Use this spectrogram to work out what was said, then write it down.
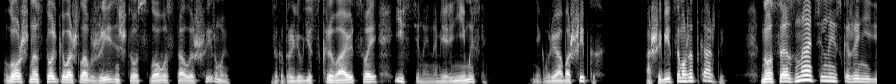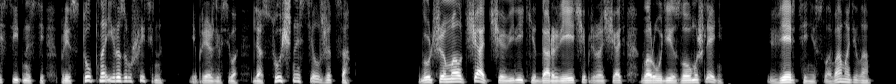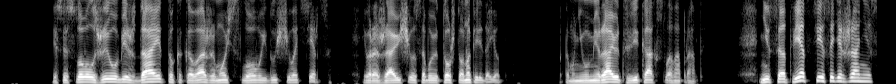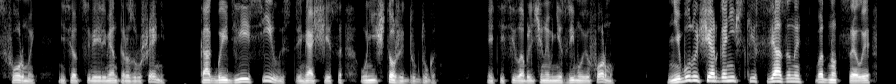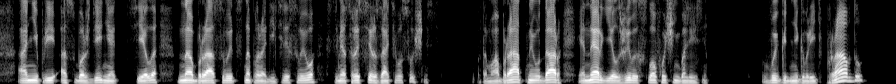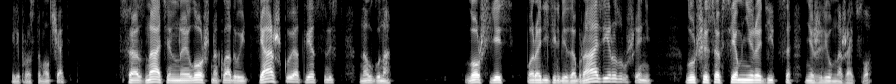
Ложь настолько вошла в жизнь, что слово стало ширмою, за которой люди скрывают свои истинные намерения и мысли. Не говорю об ошибках. Ошибиться может каждый. Но сознательное искажение действительности преступно и разрушительно, и прежде всего для сущности лжеца. Лучше молчать, чем великий дар речи превращать в орудие злоумышления. Верьте не словам, а делам. Если слово лжи убеждает, то какова же мощь слова, идущего от сердца и выражающего собою то, что оно передает? Потому не умирают в веках слова правды. Несоответствие содержания с формой несет в себе элементы разрушения, как бы и две силы, стремящиеся уничтожить друг друга. Эти силы облечены в незримую форму, не будучи органически связаны в одно целое, они при освобождении от тела набрасываются на породителя своего, стремясь растерзать его сущность. Потому обратный удар энергии лживых слов очень болезнен. Выгоднее говорить правду или просто молчать. Сознательная ложь накладывает тяжкую ответственность на лгуна. Ложь есть породитель безобразия и разрушения. Лучше совсем не родиться, нежели умножать зло.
